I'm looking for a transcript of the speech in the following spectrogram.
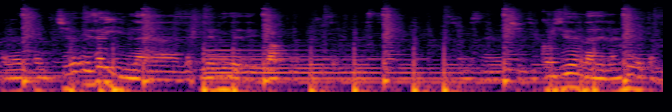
la verdad, bastante chido. Esa y la, la pirámide de Papu que también está. Y coincido en la de la nieve también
